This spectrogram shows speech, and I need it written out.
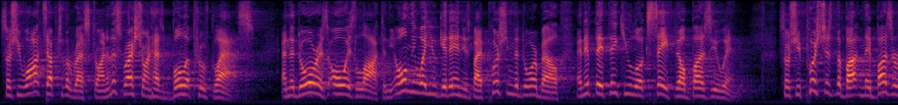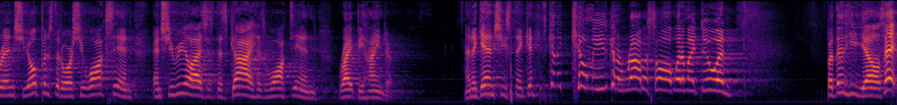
So she walks up to the restaurant, and this restaurant has bulletproof glass. And the door is always locked. And the only way you get in is by pushing the doorbell. And if they think you look safe, they'll buzz you in. So she pushes the button, they buzz her in, she opens the door, she walks in, and she realizes this guy has walked in right behind her. And again, she's thinking, He's going to kill me. He's going to rob us all. What am I doing? But then he yells, Hey,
